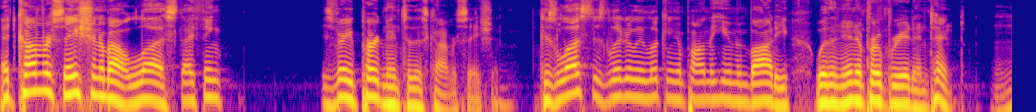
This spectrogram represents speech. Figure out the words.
That conversation about lust, I think, is very pertinent to this conversation because lust is literally looking upon the human body with an inappropriate intent. Mm-hmm.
